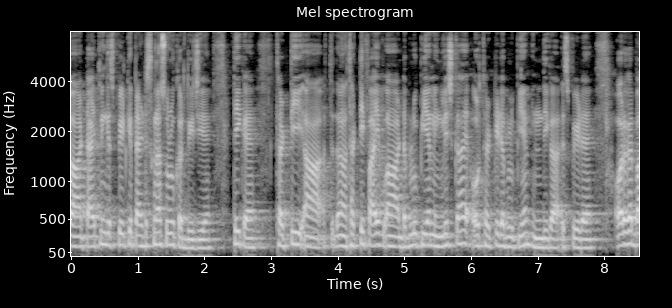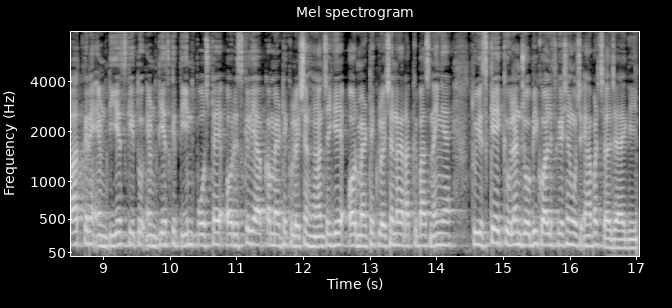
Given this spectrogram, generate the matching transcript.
टाइपिंग स्पीड की प्रैक्टिस करना शुरू कर दीजिए। लीजिए ठीक है? Thirty thirty five W P M English का है और thirty W P M Hindi का स्पीड है। और अगर बात करें एम टी एस की तो एम टी एस की तीन पोस्ट है और इसके लिए आपका मेट्रिकुलेशन होना चाहिए और मेट्रिकुलेशन अगर आपके पास नहीं है तो इसके इक्वलेंट जो भी क्वालिफिकेशन वो यहाँ पर चल जाएगी।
